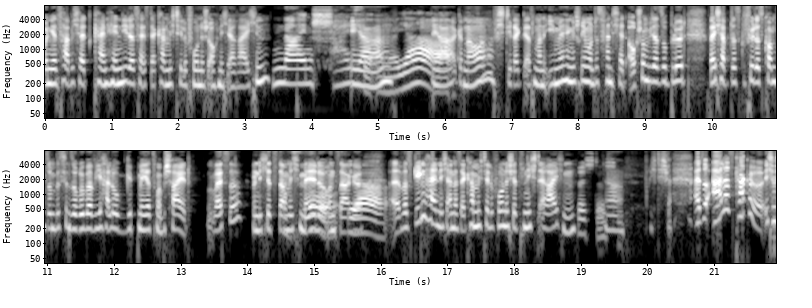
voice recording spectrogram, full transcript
Und jetzt habe ich halt kein Handy, das heißt, er kann mich telefonisch auch nicht erreichen. Nein, scheiße. Ja. Anne. Ja. Ja, genau. Habe ich direkt erstmal eine E-Mail hingeschrieben und das fand ich halt auch schon wieder so blöd, weil ich habe das Gefühl, das kommt so ein bisschen so rüber wie, hallo, gib mir jetzt mal Bescheid. Weißt du? Wenn ich jetzt da Ach mich so, melde und sage, Ja, aber es ging halt nicht anders, er kann mich telefonisch jetzt nicht erreichen. richtig. Ja, richtig schwer. Also alles Kacke. Ich,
